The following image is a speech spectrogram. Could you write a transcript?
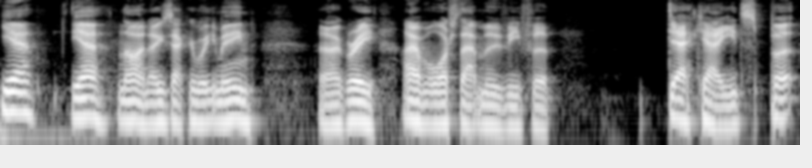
Yeah, yeah. No, I know exactly what you mean. I agree. I haven't watched that movie for decades, but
